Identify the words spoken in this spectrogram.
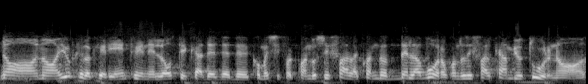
No, no, io credo che rientri nell'ottica de- de- de- come si fa, quando si fa la- quando- del lavoro, quando si fa il cambio turno.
